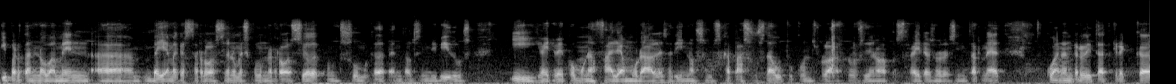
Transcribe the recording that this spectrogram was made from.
i per tant novament eh, veiem aquesta relació només com una relació de consum que depèn dels individus i gairebé com una falla moral, és a dir, no som capaços d'autocontrolar-nos i de no passar gaires hores a internet, quan en realitat crec que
